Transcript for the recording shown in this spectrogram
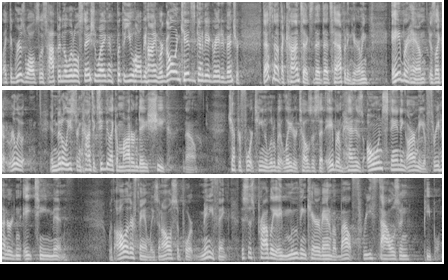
like the Griswolds, let's hop in the little station wagon, put the U-Haul behind. We're going, kids. It's going to be a great adventure. That's not the context that that's happening here. I mean, Abraham is like a really, in Middle Eastern context, he'd be like a modern day sheik now. Chapter 14, a little bit later, tells us that Abram had his own standing army of 318 men with all of their families and all the support. Many think this is probably a moving caravan of about 3,000 people.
